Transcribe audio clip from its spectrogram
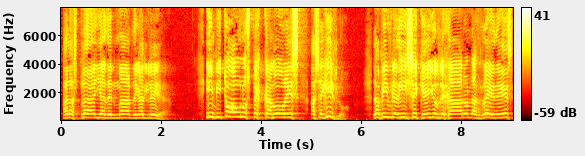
a las playas del mar de Galilea. Invitó a unos pescadores a seguirlo. La Biblia dice que ellos dejaron las redes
